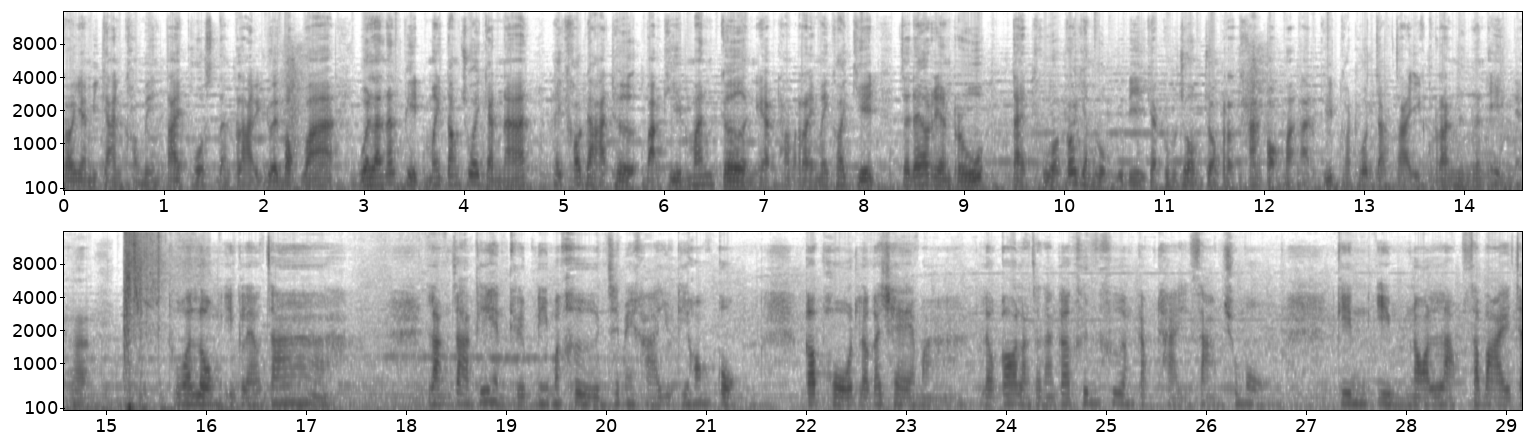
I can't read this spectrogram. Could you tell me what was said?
ก็ยังมีการคอมเมนต์ใต้โพสต์ดังกล่าวอีกด้วยบอกว่า เวลานั้นผิดไม่ต้องช่วยกันนะ ให้เขาด่าเถอะบางทีมั่นเกินนะครับทำอะไรไม่ค่อยคิด จะได้เรียนรู้ แต่ทัวร์ก็ยังลงอยู่ดีครับคุณผู้ชมจนกระทั่งออกมาอัดคลิปขอโทษจากใจอีกครั้งหนึ่งนั่นเองนะฮะทัวลงอีกแล้วจ้า หลังจากที่เห็นคลิปนี้เมื่อคืนใช่ไหมคะ อยู่ที่ฮ่องกง ก็โพสต์แล้วก็แชร์มา แล้วก็หลังจากนั้นก็ขึ้นเครื่องกลับไทย 3 ชั่วโมง กินอิ่มนอนหลับสบายใจ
